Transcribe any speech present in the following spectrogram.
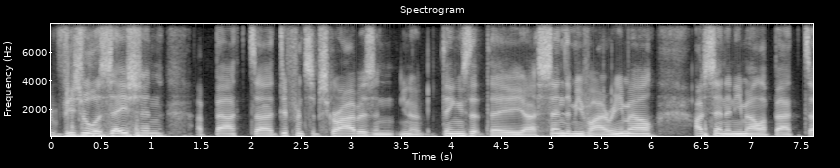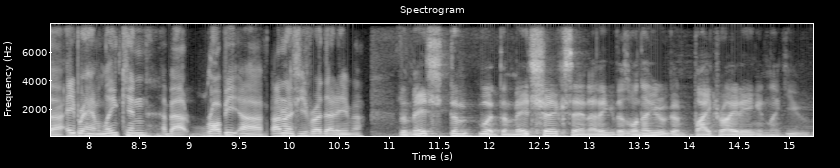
visualization, about uh, different subscribers and you know things that they uh, send to me via email. I've sent an email about uh, Abraham Lincoln, about Robbie. Uh, I don't know if you've read that email. The Mat- the what the Matrix, and I think there's one time you were going bike riding and like you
